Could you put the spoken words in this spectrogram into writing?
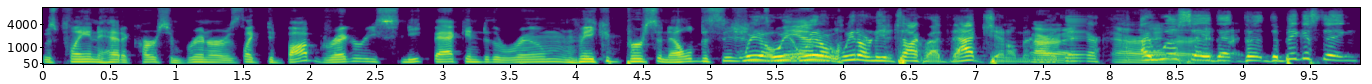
was playing ahead of Carson Bruener. It was like, did Bob Gregory sneak back into the room making personnel decisions? We don't, we, we, don't, we don't need to talk about that gentleman right, right, there. Right, I will say that the, the biggest thing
